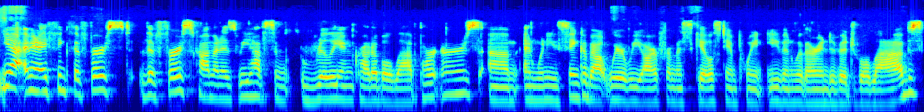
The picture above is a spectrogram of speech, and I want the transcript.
Yeah, I mean, I think the first the first comment is we have some really incredible lab partners, um, and when you think about where we are from a scale standpoint, even with our individual labs,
